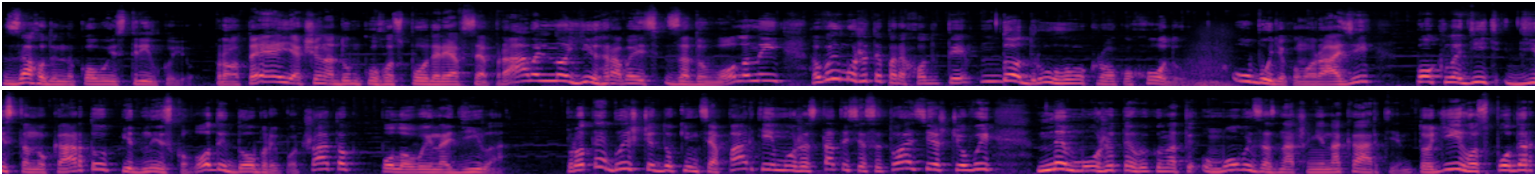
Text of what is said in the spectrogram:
за годинниковою стрілкою. Проте, якщо на думку господаря все правильно і гравець задоволений, ви можете переходити до другого кроку ходу. У будь-якому разі. Покладіть дістану карту під низ колоди добрий початок, половина діла. Проте ближче до кінця партії може статися ситуація, що ви не можете виконати умови, зазначені на карті. Тоді господар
